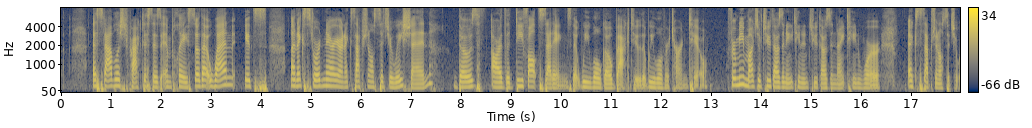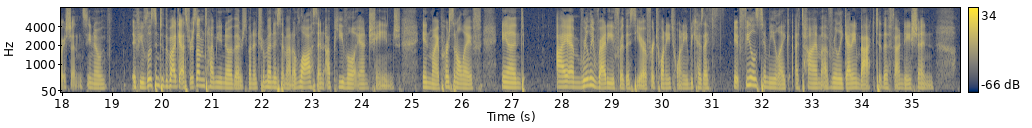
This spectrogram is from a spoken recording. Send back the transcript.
established practices in place so that when it's an extraordinary or an exceptional situation, those are the default settings that we will go back to, that we will return to. For me, much of 2018 and 2019 were exceptional situations. You know, if you've listened to the podcast for some time, you know there's been a tremendous amount of loss and upheaval and change in my personal life. And I am really ready for this year for 2020 because I th- it feels to me like a time of really getting back to the foundation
